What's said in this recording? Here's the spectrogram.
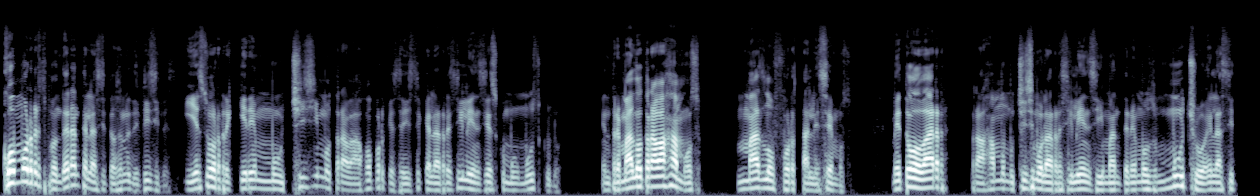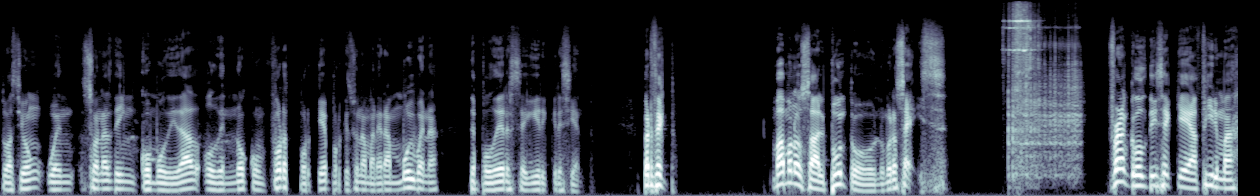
cómo responder ante las situaciones difíciles. Y eso requiere muchísimo trabajo porque se dice que la resiliencia es como un músculo. Entre más lo trabajamos, más lo fortalecemos. Método DAR, trabajamos muchísimo la resiliencia y mantenemos mucho en la situación o en zonas de incomodidad o de no confort. ¿Por qué? Porque es una manera muy buena de poder seguir creciendo. Perfecto. Vámonos al punto número 6. Frankl dice que afirma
